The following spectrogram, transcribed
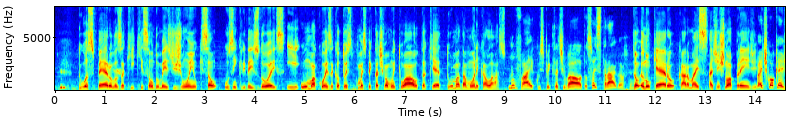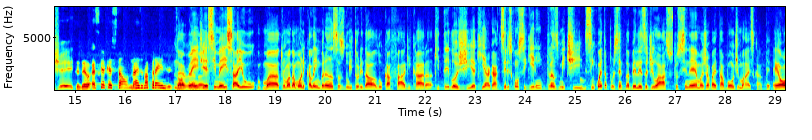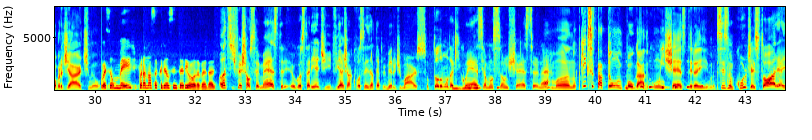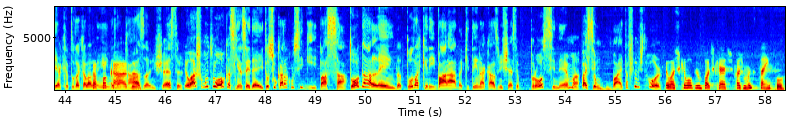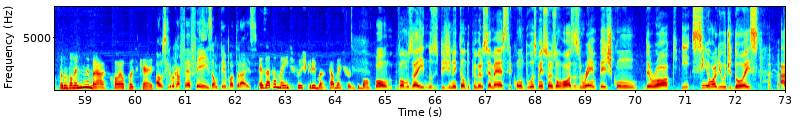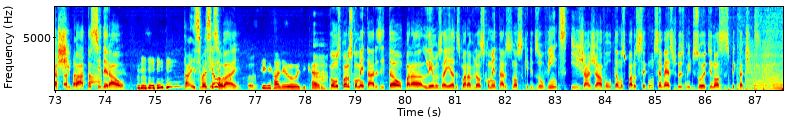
duas pérolas aqui que são do mês de junho, que são Os Incríveis 2 e uma coisa que eu tô com uma expectativa muito alta, que é Turma da Mônica Laço. Não vai com expectativa alta, só estraga. Véio. Então, eu não quero, cara, mas a gente não aprende. Vai de qualquer jeito. Entendeu? Essa é a questão. Nerd não aprende. Não É aprende. verdade. Esse mês saiu uma Turma da Mônica Lembranças do Vitor e da Luca Fag, cara. Que trilogia, que H. Se eles conseguirem transmitir 50% da beleza de laço pro cinema, já vai tá bom demais, cara. É obra de arte, meu. Vai ser um mês pra nossa criança interior, na verdade. Antes de fechar o semestre, eu gostaria de viajar com vocês até 1 de março. Todo mundo aqui conhece a mansão em Chester, né? Mano, por que, que você tá tão empolgado com o Winchester aí? mano? Vocês não curtem a história e aqu- toda aquela Tá lenda focado. da casa em Chester? Eu acho muito louca, assim, essa ideia. Então, se o cara conseguir passar toda a lenda, toda aquele parada que tem na casa em Chester pro cinema, vai ser um baita filme de terror. Eu acho que eu ouvi um podcast faz muito tempo. Eu não vou nem me lembrar qual é o podcast. Ah, o Escriba Café fez há um tempo atrás. Exatamente, foi o Escriba. Realmente, foi muito bom. Bom, vamos aí nos despedindo então do primeiro semestre com duas menções honrosas: Rampage com The Rock e Cine Hollywood 2, A Chibata Sideral. Tá, esse vai ser Esse louco. vai. Cine Hollywood, cara. Vamos para os comentários então, para lermos aí os maravilhosos comentários dos nossos queridos ouvintes e já já voltamos para o segundo semestre de 2018 e nossas expectativas.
